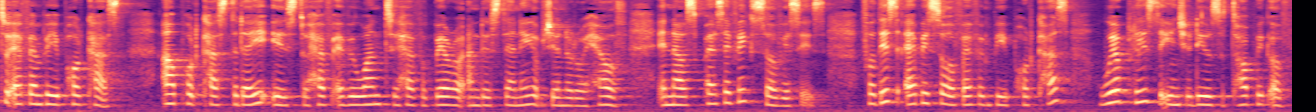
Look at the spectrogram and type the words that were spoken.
to FMP Podcast. Our podcast today is to have everyone to have a better understanding of general health and our specific services. For this episode of FMP Podcast, we are pleased to introduce the topic of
